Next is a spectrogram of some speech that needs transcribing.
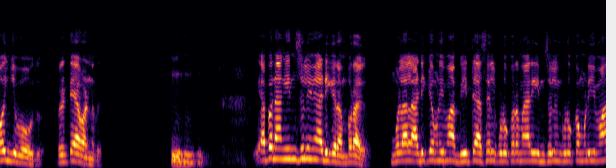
ஓய்ஞ்சு போகுது. ரிட்டையர் பண்ணுது. அப்ப நாங்க இன்சுலின் அடிக்கிறோம் பிறகு. உங்களால அடிக்க முடியுமா? பீட்டா செல் கொடுக்குற மாதிரி இன்சுலின் கொடுக்க முடியுமா?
